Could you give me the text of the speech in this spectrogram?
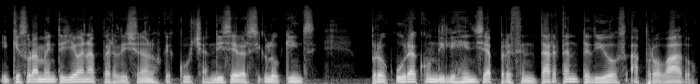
y que solamente llevan a perdición a los que escuchan. Dice versículo 15, procura con diligencia presentarte ante Dios aprobado,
